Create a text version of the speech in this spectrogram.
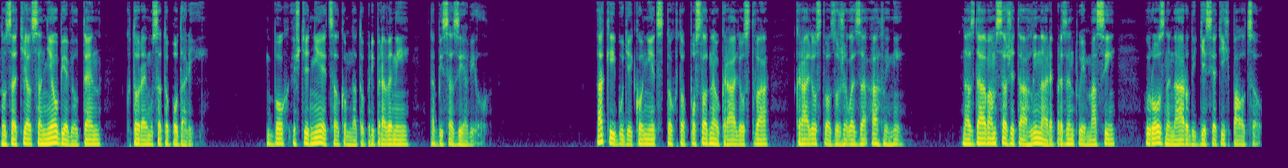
no zatiaľ sa neobjavil ten, ktorému sa to podarí. Boh ešte nie je celkom na to pripravený, aby sa zjavil. Aký bude koniec tohto posledného kráľovstva, kráľovstva zo železa a hliny? Nazdávam sa, že tá hlina reprezentuje masy, rôzne národy desiatich palcov.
